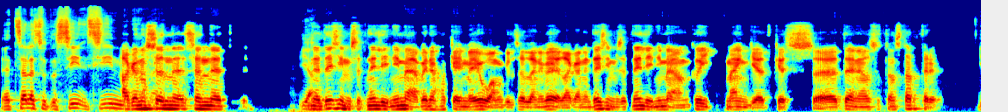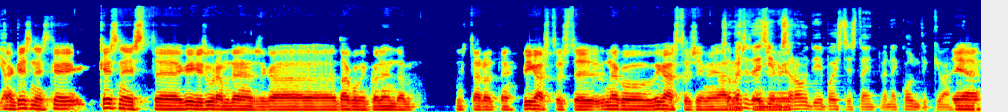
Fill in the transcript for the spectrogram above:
et selles suhtes siin, siin. aga noh, see on, see on need, need esimesed neli nime või noh, okei okay,, me jõuame küll selleni veel, aga need esimesed neli nime on kõik mängijad, kes äh, tõenäoliselt on starterid. Aga kes neist, kes neist äh, kõige suurema tõenäosusega tagumikul lendab? mis te arvate, vigastuste nagu vigastusi me ei sa mõtled esimese arvesta. raundi poistest ainult või need kolm tükki või? jah,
